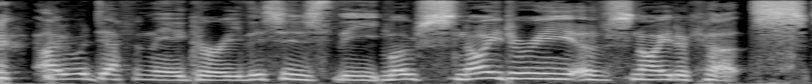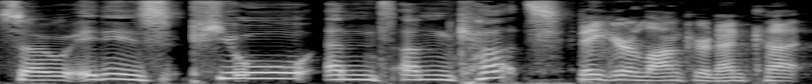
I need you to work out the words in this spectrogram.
I would definitely agree. This is the most Snydery of Snyder cuts. So it is pure and uncut. Bigger, longer, and uncut.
